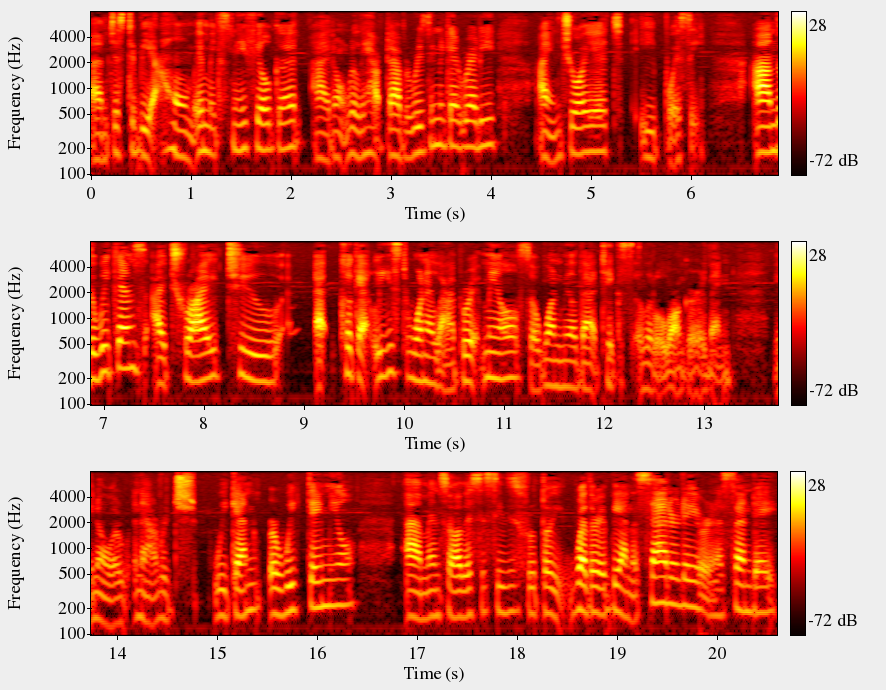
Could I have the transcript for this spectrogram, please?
um, just to be at home. It makes me feel good. I don't really have to have a reason to get ready. I enjoy it. Y pues sí. On the weekends, I try to uh, cook at least one elaborate meal. So one meal that takes a little longer than, you know, an average weekend or weekday meal. Um, and so a veces sí disfruto, whether it be on a Saturday or on a Sunday.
